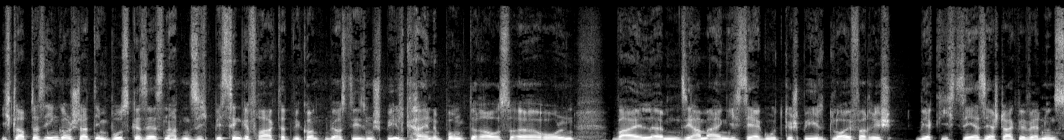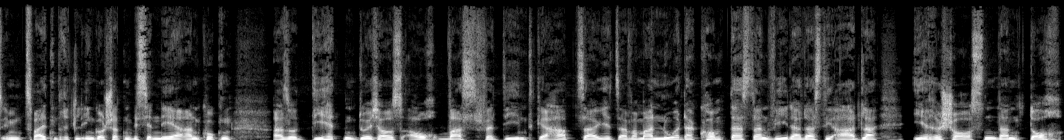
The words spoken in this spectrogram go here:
Ich glaube, dass Ingolstadt im Bus gesessen hat und sich ein bisschen gefragt hat, wie konnten wir aus diesem Spiel keine Punkte rausholen, äh, weil ähm, sie haben eigentlich sehr gut gespielt, läuferisch wirklich sehr, sehr stark. Wir werden uns im zweiten Drittel Ingolstadt ein bisschen näher angucken. Also die hätten durchaus auch was verdient gehabt, sage ich jetzt einfach mal. Nur da kommt das dann wieder, dass die Adler ihre Chancen dann doch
